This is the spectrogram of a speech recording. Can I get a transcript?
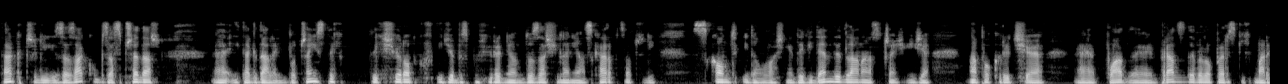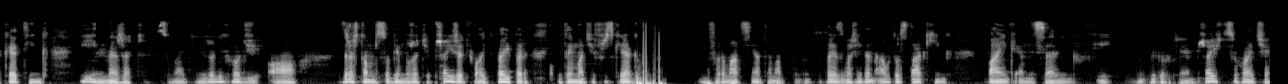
tak? Czyli za zakup, za sprzedaż e, i tak dalej, bo część z tych, tych środków idzie bezpośrednio do zasilenia skarbca, czyli skąd idą właśnie dywidendy dla nas, część idzie na pokrycie e, e, prac deweloperskich, marketing i inne rzeczy. Słuchajcie, jeżeli chodzi o, zresztą sobie możecie przejrzeć white paper, tutaj macie wszystkie jakby informacje na temat tego, to jest właśnie ten autostacking, buying and selling fee. Do tego chciałem przejść. Słuchajcie,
